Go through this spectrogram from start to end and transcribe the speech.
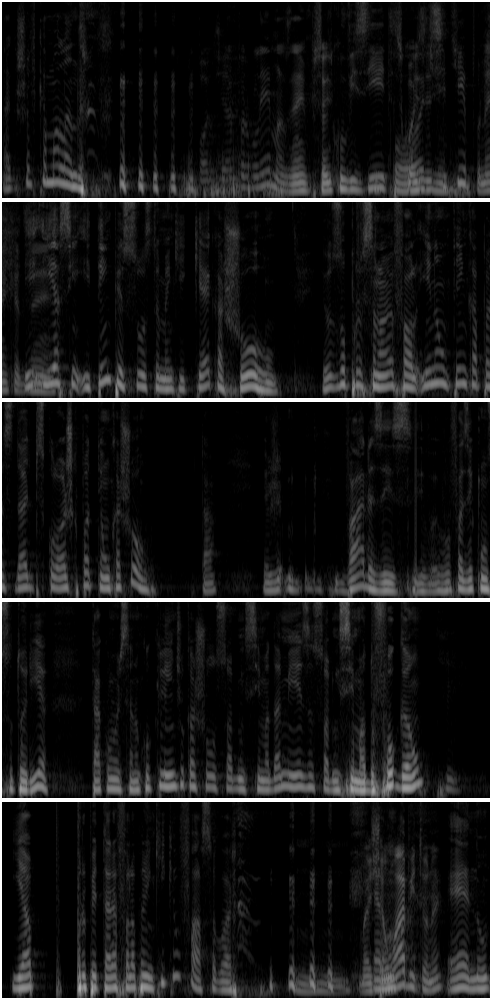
Aí o cachorro fica malandro. E pode gerar problemas, né? Principalmente com visitas, Pode. coisas desse tipo, né? Quer dizer, E, e assim, e tem pessoas também que quer cachorro. Eu sou profissional, eu falo, e não tem capacidade psicológica para ter um cachorro, tá? Eu várias vezes eu vou fazer consultoria, tá conversando com o cliente, o cachorro sobe em cima da mesa, sobe em cima do fogão, e a proprietária fala para mim: "O que que eu faço agora?" Uhum. Mas É já é um hábito, né? É, não,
